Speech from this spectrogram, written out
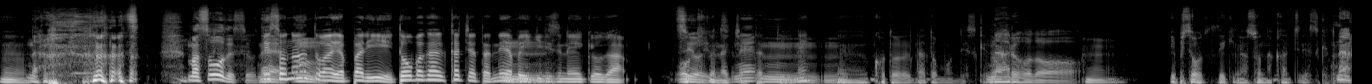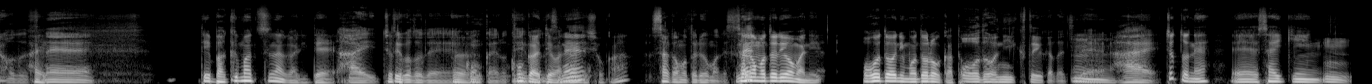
うん、なるほど。まあそうですよね。でその後はやっぱり東馬が勝っちゃったんで、やっぱりイギリスの影響が大きくなっちゃったっていうねうんうんうんうん。ことだと思うんですけど、なるほど。うん、エピソード的にはそんな感じですけど。なるほどですね。で幕末つながりではい、ちょっとということで、うん。今回のテー今回マですね。のテーマは何でしょうか、坂本龍馬ですね。坂本龍馬に王道に戻ろうかと。王道に行くという形で、うん。はい、ちょっとね、えー最近、うん、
